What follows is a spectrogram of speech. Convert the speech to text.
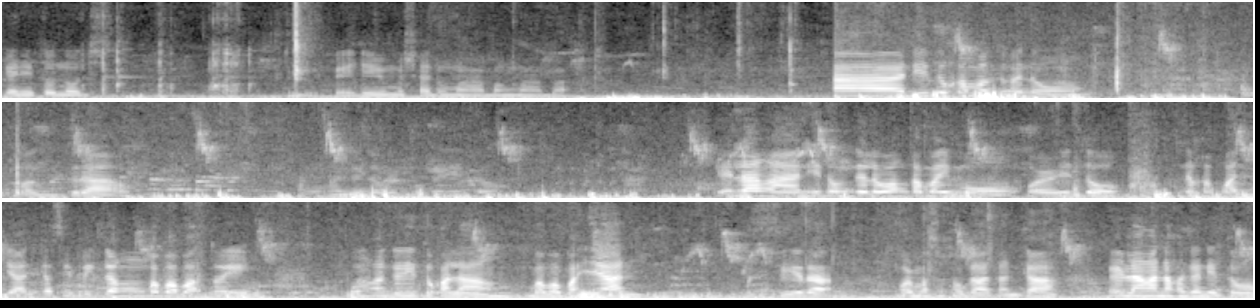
ganito nodes. Hindi pwede yung masyadong mahabang mahaba. Ah, dito ka mag ano mag draw. Ang gagawin mo ganito. Kailangan itong dalawang kamay mo or ito nakapan dyan kasi biglang bababa to eh. Kung ang ganito ka lang, bababa yan. Sira or masusugatan ka. Kailangan nakaganito.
